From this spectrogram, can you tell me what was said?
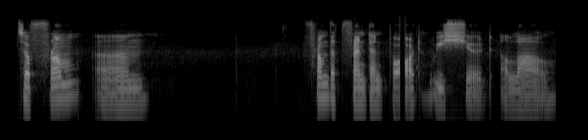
so from um, from the front end port, we should allow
